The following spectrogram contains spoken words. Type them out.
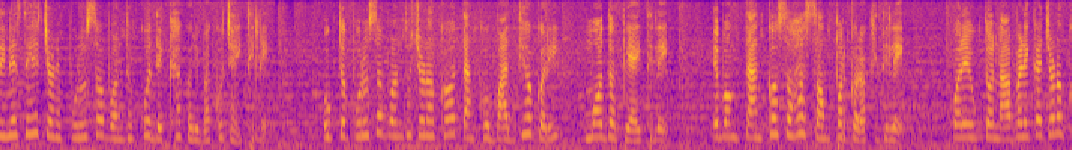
ଦିନେ ସେ ଜଣେ ପୁରୁଷ ବନ୍ଧୁଙ୍କୁ ଦେଖା କରିବାକୁ ଯାଇଥିଲେ। ଉକ୍ତ ପୁରୁଷ ବନ୍ଧୁ ଜଣକ ତାଙ୍କୁ ବାଧ୍ୟ କରି ମଦ ପିଆଇଥିଲେ ଏବଂ ତାଙ୍କ ସହ ସମ୍ପର୍କ ରଖିଥିଲେ। ପରେ ଉକ୍ତ ନାବାଳିକା ଜଣକ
